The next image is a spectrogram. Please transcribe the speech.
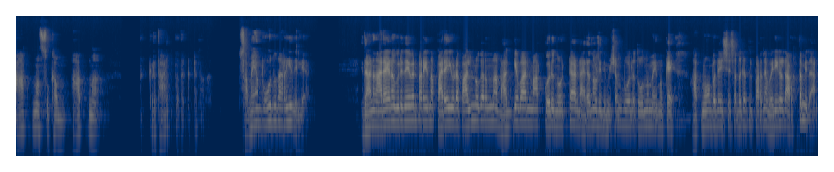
ആത്മസുഖം ആത്മ കൃതാർത്ഥത കിട്ടുന്നത്. സമയം പോകുന്നത് അറിയുന്നില്ല. ഇതാണ് നാരായണ ഗുരുദേവൻ പറയുന്ന പരയുടെ പാൽനുകർന്ന ഭാഗ്യവാന്മാർക്ക് ഒരു നൂറ്റാണ്ട് അരനോടി നിമിഷം പോലെ തോന്നുമെന്നൊക്കെ ആത്മോപദേശ ശതകത്തിൽ പറഞ്ഞ വരികളുടെ അർത്ഥം ഇതാണ്.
